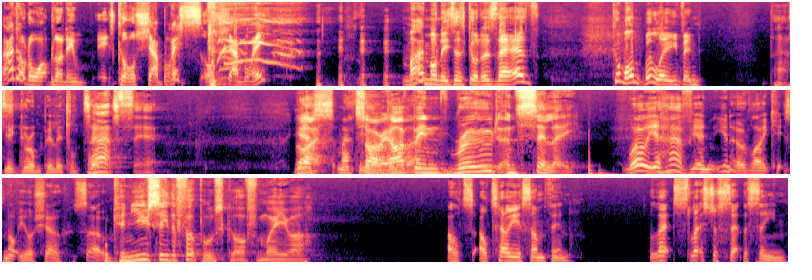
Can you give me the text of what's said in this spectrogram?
I don't know what bloody it's called, Shablis or Shably. My money's as good as theirs. Come on, we're leaving. that's You it. grumpy little tit. That's it. yes, Right. Matthew. Sorry, I'll I've that. been rude and silly. Well, you have, and you know, like it's not your show. So Can you see the football score from where you are? I'll I'll tell you something. Let's let's just set the scene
